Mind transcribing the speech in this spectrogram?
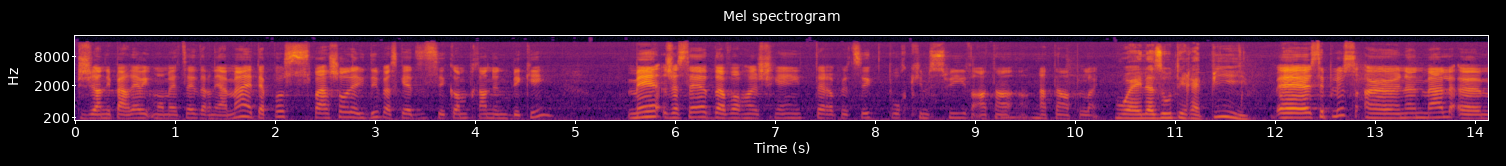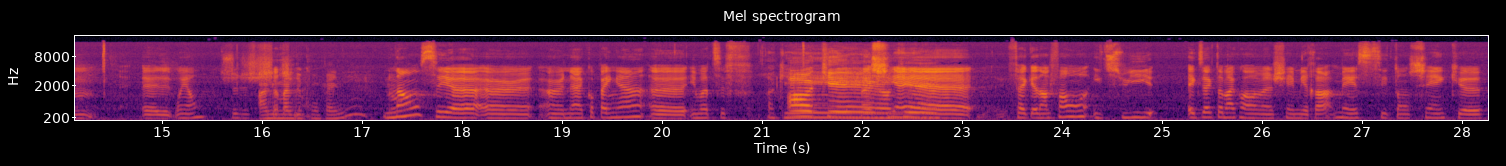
puis j'en ai parlé avec mon médecin dernièrement. Elle n'était pas super chaude à l'idée parce qu'elle dit que c'est comme prendre une béquille. Mais j'essaie d'avoir un chien thérapeutique pour qu'il me suive en temps, en temps plein. Ouais, la zoothérapie. Euh, c'est plus un animal. euh, euh, voyons. je- je cherche- Animal de compagnie? Non, c'est euh, un, un accompagnant euh, émotif. OK. OK. Un chien. euh, fait que dans le fond, il te suit exactement comme un chien Mira, mais c'est ton chien que.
